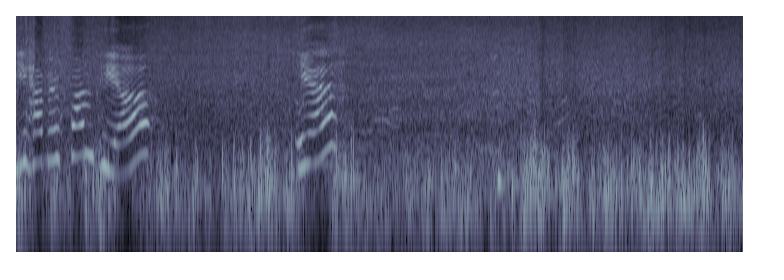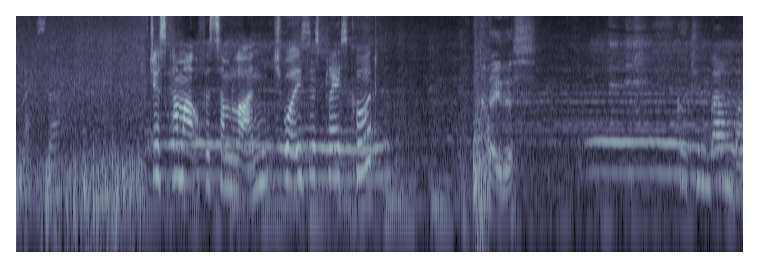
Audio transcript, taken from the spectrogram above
You having fun, Pia? Yeah? Bless her. Just come out for some lunch. What is this place called? Play this. Kachumbamba.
